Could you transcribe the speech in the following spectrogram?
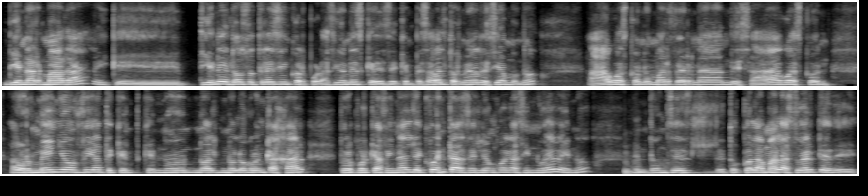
bien armada y que tiene dos o tres incorporaciones que desde que empezaba el torneo decíamos, ¿no? Aguas con Omar Fernández, aguas con a Ormeño, fíjate que, que no, no, no, logró encajar, pero porque a final de cuentas el León juega sin nueve, ¿no? Entonces le tocó la mala suerte de,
